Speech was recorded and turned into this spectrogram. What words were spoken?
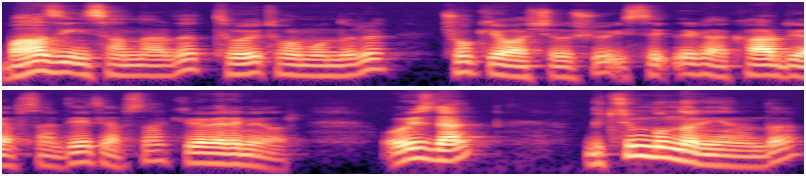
Bazı insanlarda tiroid hormonları çok yavaş çalışıyor. İstedikleri kadar kardiyo yapsınlar, diyet yapsınlar kilo veremiyorlar. O yüzden bütün bunların yanında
